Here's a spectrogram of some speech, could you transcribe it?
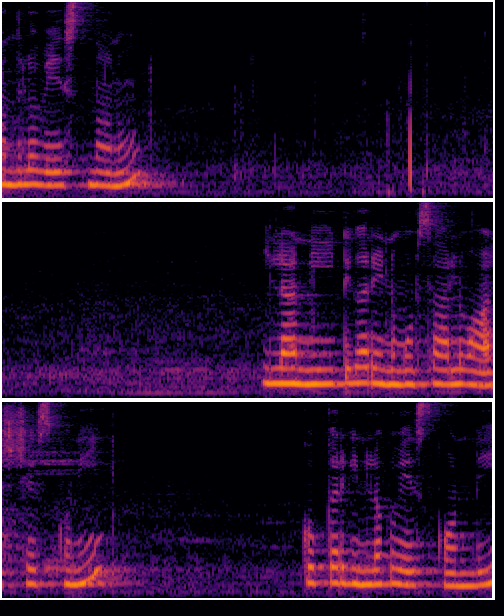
అందులో వేస్తున్నాను. ఇలా నీట్గా రెండు మూడు సార్లు వాష్ చేసుకొని కుక్కర్ గిన్నెలోకి వేసుకోండి.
